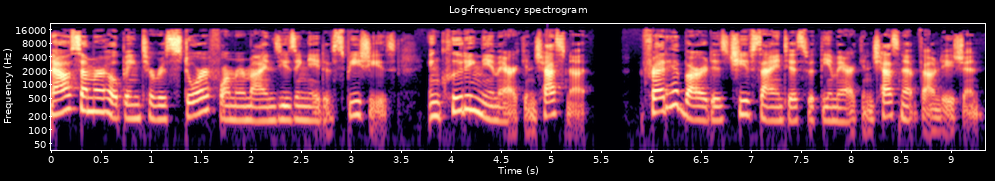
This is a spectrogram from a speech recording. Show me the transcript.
Now, some are hoping to restore former mines using native species, including the American chestnut. Fred Hebard is chief scientist with the American Chestnut Foundation.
